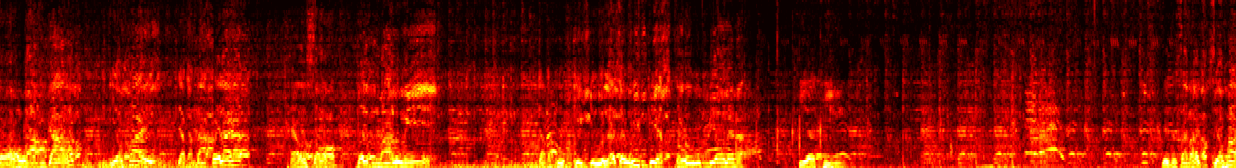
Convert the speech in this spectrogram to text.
ลองวางยาครับ เสียวไฟยังดักไว้ได้ครับแถวสองเบิ้ลมาลูกนี้ยังถูกคิกอยู่แล้วจะวิ่งเบียดตูมเดียวเลยฮะเคลียร์ทิ้งเดี๋ยวสั้นครับเสียไพ่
